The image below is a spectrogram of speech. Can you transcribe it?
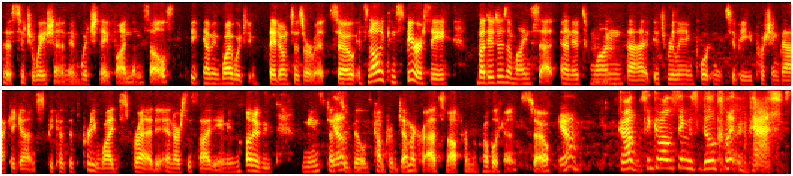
the situation in which they find themselves? I mean why would you? They don't deserve it. So it's not a conspiracy but it is a mindset and it's mm-hmm. one that it's really important to be pushing back against because it's pretty widespread in our society. I mean a lot of these means tested yep. bills come from democrats not from republicans. So yeah god think of all the things bill clinton passed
